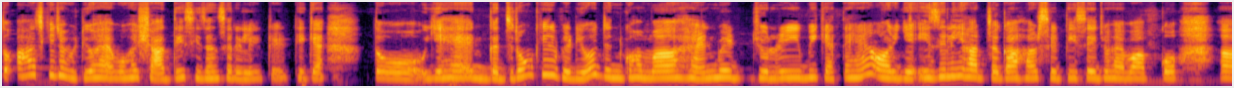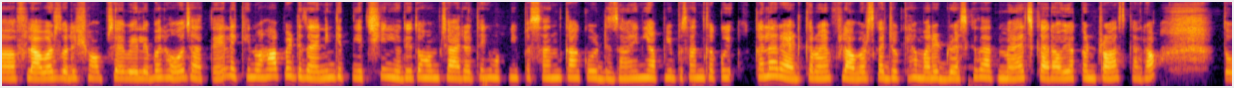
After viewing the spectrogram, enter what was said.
तो आज की जो वीडियो है, वो है शादी सीज़न से रिलेटेड ठीक है? तो ये है गजरों की वीडियो जिनको हम हैंडमेड ज्वेलरी भी कहते हैं और ये इजीली हर जगह, हर सिटी से जो है वो आपको फ्लावर्स वाली शॉप से अवेलेबल हो जाते हैं। लेकिन वहाँ पे डिज़ाइनिंग कितनी अच्छी नहीं होती तो हम चाह रहे होते हैं कि हम अपनी पसंद का कोई डिज़ाइन या अपनी पसंद का कोई कलर ऐड करवाएँ फ्लावर्स का, जो कि हमारे ड्रेस के साथ मैच कर हो या कंट्रास्ट कर हो। तो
